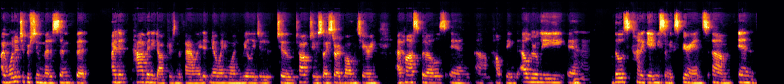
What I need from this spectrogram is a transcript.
i wanted to pursue medicine but I didn't have any doctors in the family. I didn't know anyone really to, to talk to. So I started volunteering at hospitals and um, helping the elderly and mm-hmm. those kind of gave me some experience um, and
